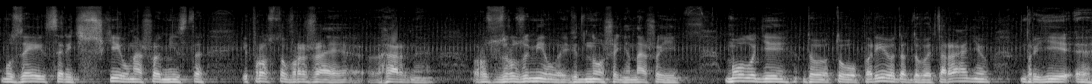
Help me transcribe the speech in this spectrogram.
музеїв серед шкіл нашого міста і просто вражає гарне, зрозуміле відношення нашої молоді до того періоду, до ветеранів. Дорогі е,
